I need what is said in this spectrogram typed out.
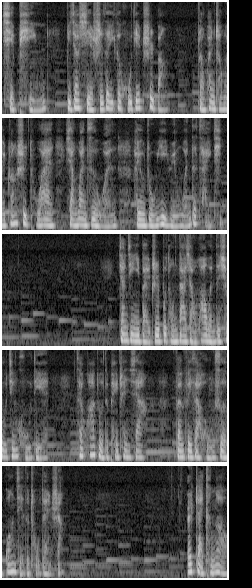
且平、比较写实的一个蝴蝶翅膀，转换成为装饰图案像万字纹还有如意云纹的载体。将近一百只不同大小花纹的绣金蝴蝶，在花朵的陪衬下，翻飞在红色光洁的绸缎上，而窄肯袄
